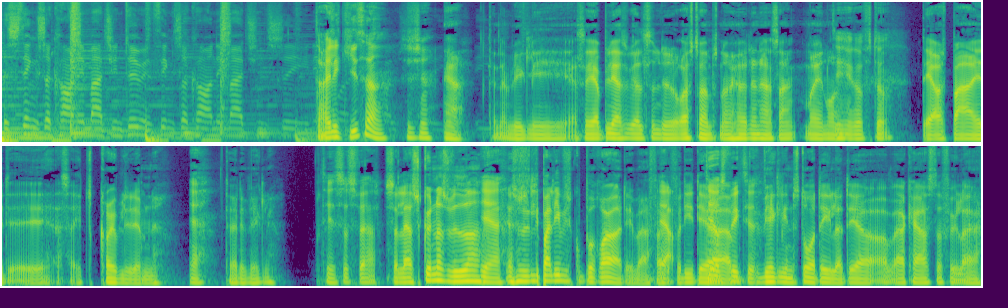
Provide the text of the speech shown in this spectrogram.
There's things I can't imagine doing, things I can't imagine seeing. Dejlig guitar, synes jeg. Ja, den er virkelig... Altså, jeg bliver sgu altid lidt røstrøms, når jeg hører den her sang, må jeg Det indrømme. kan jeg godt forstå. Det er også bare et, øh, altså et skrøbeligt emne. Ja. Det er det virkelig. Det er så svært. Så lad os skynde os videre. Ja. Jeg synes lige bare lige, vi skulle berøre det i hvert fald, Ja, fordi det, det er er, vigtigt. virkelig en stor del af det at være kærester, føler jeg.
